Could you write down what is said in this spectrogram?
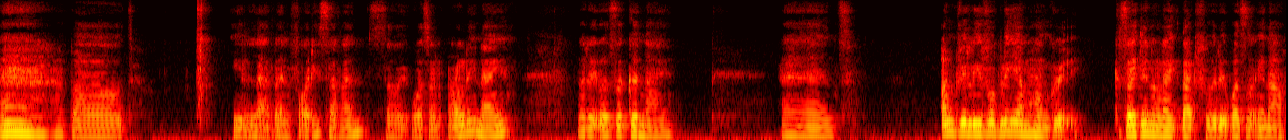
uh, about 11.47 so it was an early night but it was a good night and unbelievably I'm hungry because I didn't like that food it wasn't enough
